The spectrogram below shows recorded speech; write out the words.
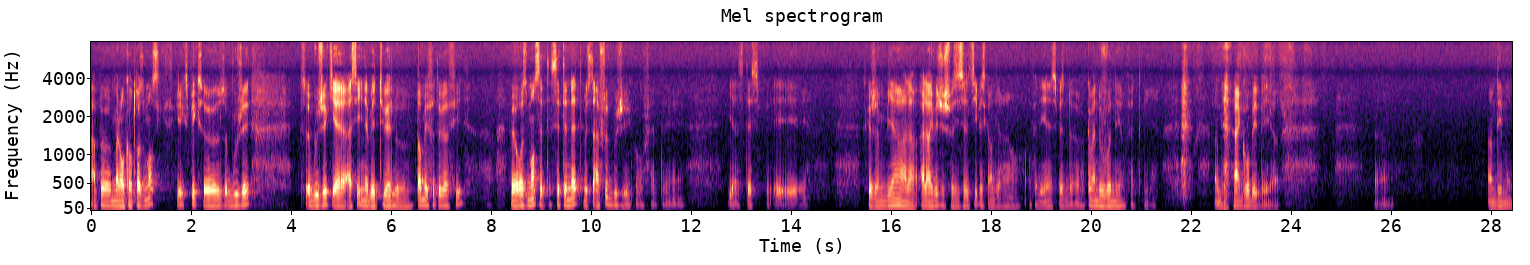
un peu malencontreusement, ce qui explique ce, bouger, ce bouger qui est assez inhabituel euh, dans mes photographies. Mais heureusement, c'était net, mais c'était un flou de bouger, quoi, en fait. il y a cette Ce que j'aime bien, à l'arrivée, j'ai choisi celle-ci parce qu'on dirait, en fait, il y a une espèce de. comme un nouveau-né, en fait. un gros bébé. Euh, un démon,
